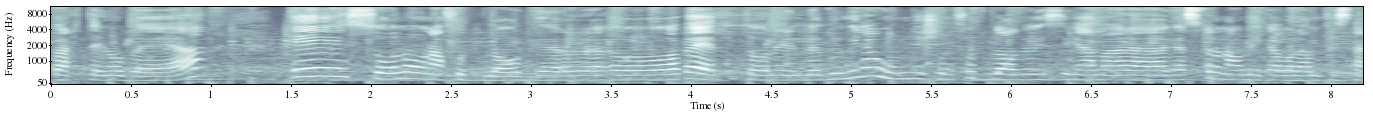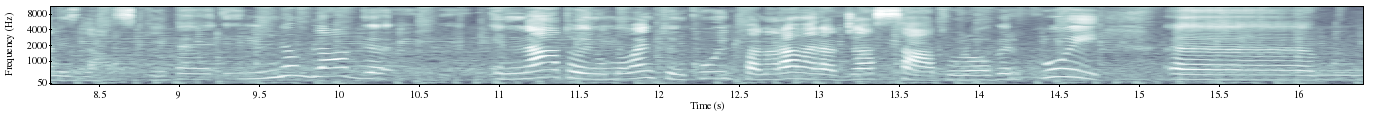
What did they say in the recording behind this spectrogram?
partenopea e sono una food blogger. Ho aperto nel 2011 un food blog che si chiama La Gastronomica Volante Stanislavski. Eh, il mio blog è nato in un momento in cui il panorama era già saturo, per cui ehm,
